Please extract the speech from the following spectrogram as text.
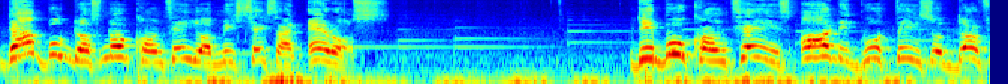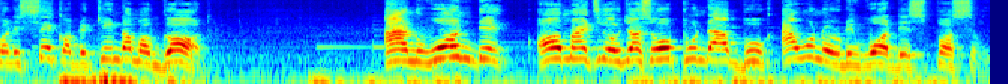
That book does not contain your mistakes and errors. The book contains all the good things you've done for the sake of the kingdom of God. And one day, Almighty will just open that book. I want to reward this person.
